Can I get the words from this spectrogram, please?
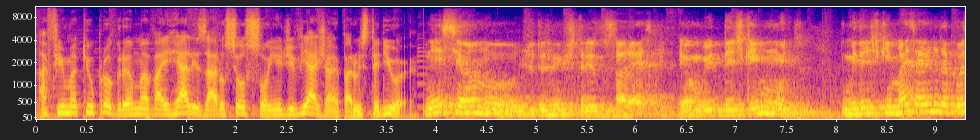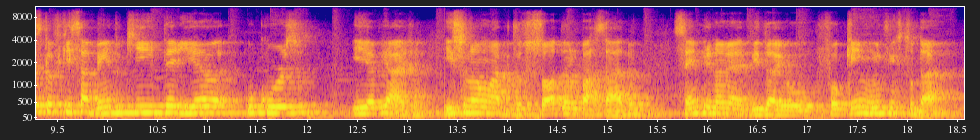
afirma que o programa vai realizar o seu sonho de viajar para o exterior. Nesse ano de 2023 do Saresp, eu me dediquei muito. Me dediquei mais ainda depois que eu fiquei sabendo que teria o curso e a viagem. Isso não é um hábito só do ano passado. Sempre na minha vida eu foquei muito em estudar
